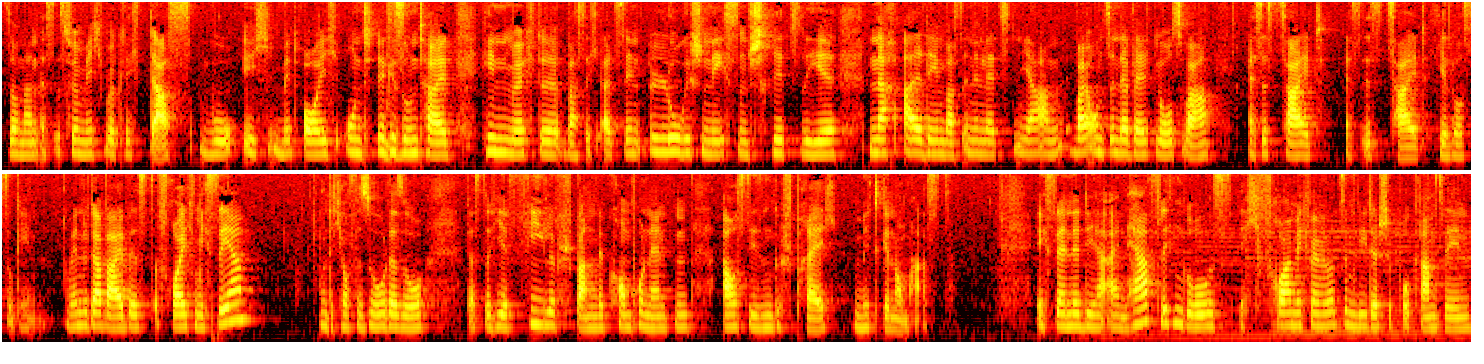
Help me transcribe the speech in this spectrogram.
sondern es ist für mich wirklich das, wo ich mit euch und der Gesundheit hin möchte, was ich als den logischen nächsten Schritt sehe nach all dem, was in den letzten Jahren bei uns in der Welt los war. Es ist Zeit, es ist Zeit, hier loszugehen. Wenn du dabei bist, freue ich mich sehr. Und ich hoffe so oder so, dass du hier viele spannende Komponenten aus diesem Gespräch mitgenommen hast. Ich sende dir einen herzlichen Gruß. Ich freue mich, wenn wir uns im Leadership-Programm sehen.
